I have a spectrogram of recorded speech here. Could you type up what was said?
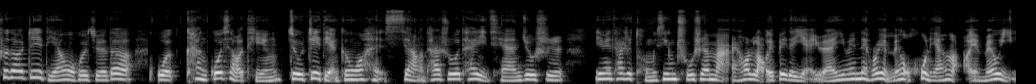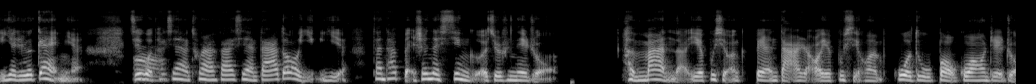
说到这一点，我会觉得，我看郭晓婷就这点跟我很像。她说她以前就是因为她是童星出身嘛，然后老一辈的演员，因为那会儿也没有互联网，也没有影业这个概念，结果她嗯现在突然发现大家都要营业，但她本身的性格就是那种很慢的，也不喜欢被人打扰，也不喜欢过度曝光这种，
